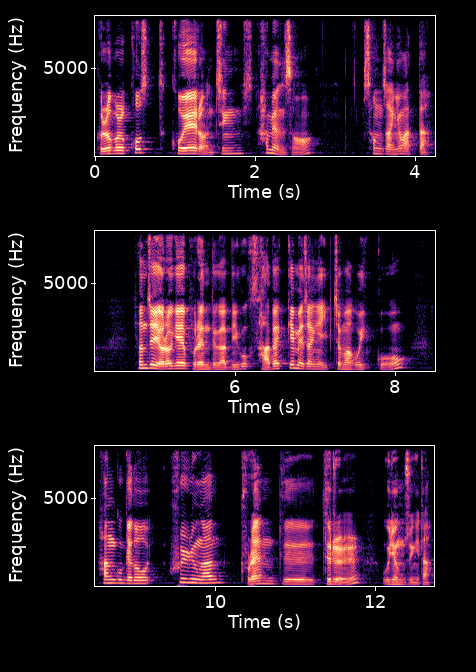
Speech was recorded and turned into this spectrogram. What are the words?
글로벌 코스트코에 런칭하면서 성장해 왔다. 현재 여러 개의 브랜드가 미국 400개 매장에 입점하고 있고 한국에도 훌륭한 브랜드들을 운영 중이다.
